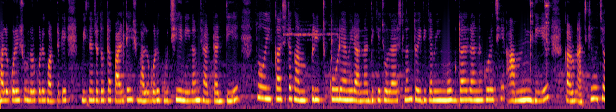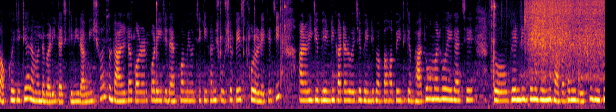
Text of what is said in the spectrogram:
ভালো করে সুন্দর করে ঘরটাকে বিছনা চাদরটা পাল্টে ভালো করে গুছিয়ে নিলাম ঝাড়টার দিয়ে। তো ওই কাজটা কমপ্লিট করে আমি রান্নার দিকে চলে আসলাম। তো এইদিকে আমি মুগ ডাল রান্না করেছি, আম দিয়ে। কারণ আজকে হচ্ছে অক্ষয় তৃতীয়া আর আমাদের বাড়িতে আজকে নিরামিষ হয়। তো ডালটা করার পরে এই যে দেখো আমি হচ্ছে কি এখানে সর্ষে পেস্ট করে রেখেছি। আর ওই যে ভেন্ডি কাটা রয়েছে, ভেন্ডি ভাপা হবে এইদিকে ভাতও আমার হয়ে গেছে। তো ভেন্ডির জন্য ভেন্ডি ভাপাটা আমি বসিয়ে দিয়েছি,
